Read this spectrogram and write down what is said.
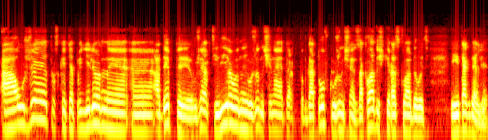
а уже, так сказать, определенные э, адепты уже активированы, уже начинают подготовку, уже начинают закладочки раскладывать и так далее.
